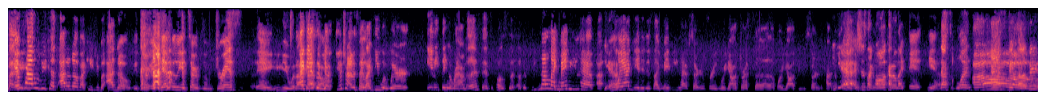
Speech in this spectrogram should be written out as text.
funny. And probably because I don't know about Keisha, but I don't. In ter- and definitely in terms of dress, hey, you get what I, I guess if you're, you're trying to say like you would wear anything around us as opposed to other people. No, like maybe you have. Uh, Yeah. The way I get it is like maybe you have certain friends where y'all dress up or y'all do certain kind of. Yeah, it's just like all kind of like And yeah, that's one Oh, aspect of it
